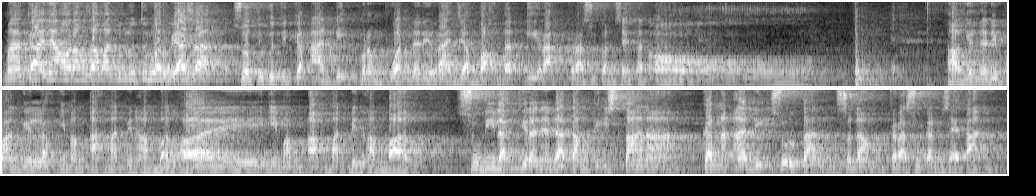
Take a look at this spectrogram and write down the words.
Makanya orang zaman dulu itu luar biasa. Suatu ketika adik perempuan dari Raja Baghdad Irak kerasukan setan. Oh. Akhirnya dipanggillah Imam Ahmad bin Hambal. Hai Imam Ahmad bin Hambal. Sudilah kiranya datang ke istana karena adik sultan sedang kerasukan setan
